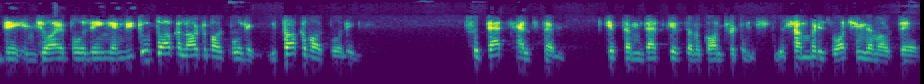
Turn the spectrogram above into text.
They enjoy bowling, and we do talk a lot about bowling. We talk about bowling, so that helps them. Give them that gives them a confidence. If somebody's watching them out there,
